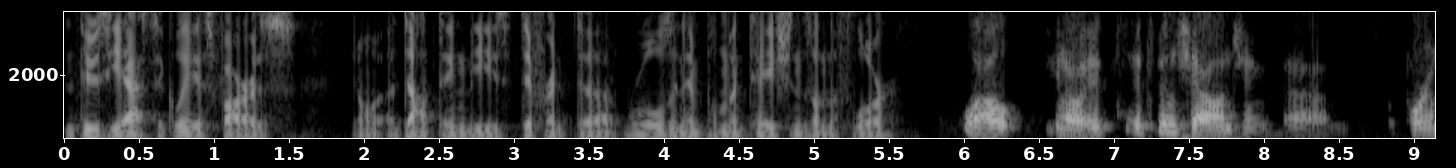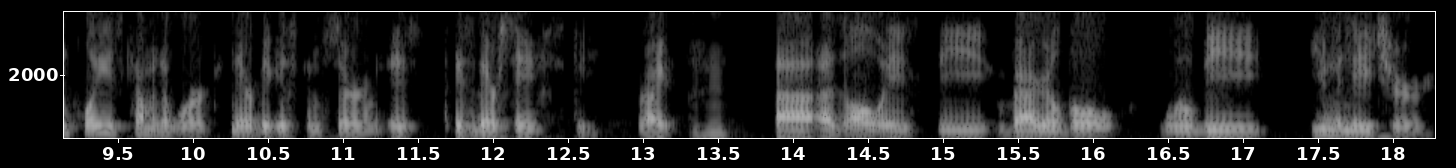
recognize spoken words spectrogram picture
enthusiastically as far as you know adopting these different uh, rules and implementations on the floor? Well, you know, it's it's been challenging um, for employees coming to work. Their biggest concern is is their safety, right? Mm-hmm. Uh, as always, the variable will be human nature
